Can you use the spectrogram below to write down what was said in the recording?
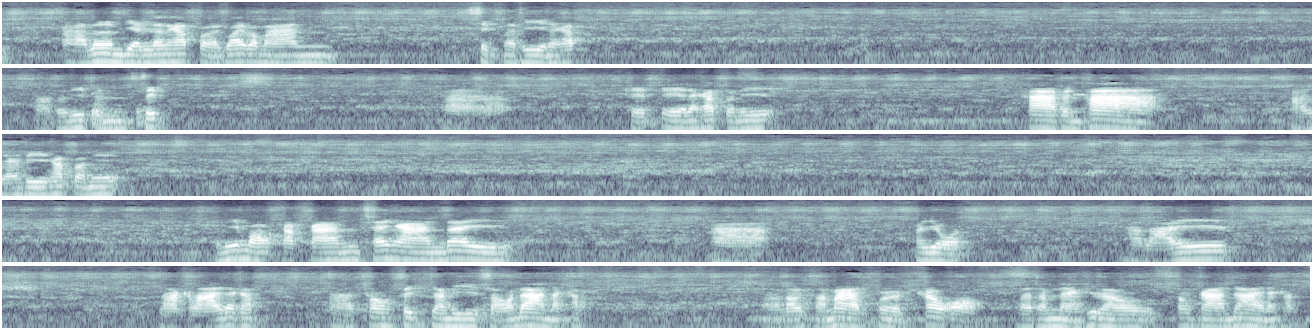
เริ่มเย็นแล้วนะครับ เปิดไว้ประมาณ10 นาทีนะครับ อ่าตัวนี้เป็นซิปอ่าเพจ A นะครับ ตัวนี้ ผ้าเป็นผ้าอ่าอย่างดีครับตัวนี้ตัวนี้เหมาะกับการใช้งานได้ประโยชน์หลาย หลากหลายนะครับช่องซิกจะมีสองด้านนะครับ เราสามารถเปิดเข้าออกในตำแหน่งที่เราต้องการได้นะครับ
